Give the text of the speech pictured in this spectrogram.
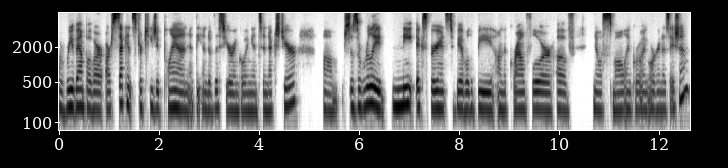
a revamp of our, our second strategic plan at the end of this year and going into next year. Um, which is a really neat experience to be able to be on the ground floor of you know a small and growing organization.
